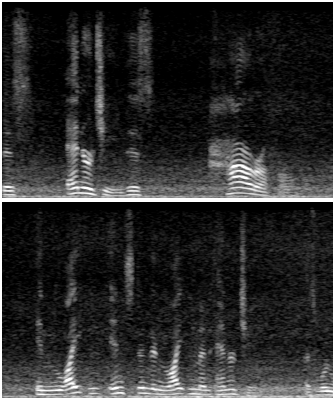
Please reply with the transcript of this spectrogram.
this energy, this powerful, enlightened, instant enlightenment energy as we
